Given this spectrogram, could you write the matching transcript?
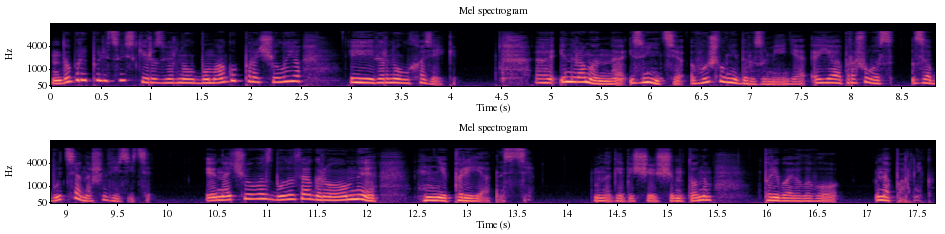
Добрый полицейский развернул бумагу, прочел ее и вернул хозяйке. Э, «Инна Романовна, извините, вышло недоразумение. Я прошу вас, забудьте о нашем визите. Иначе у вас будут огромные неприятности», — многообещающим тоном прибавил его напарник.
